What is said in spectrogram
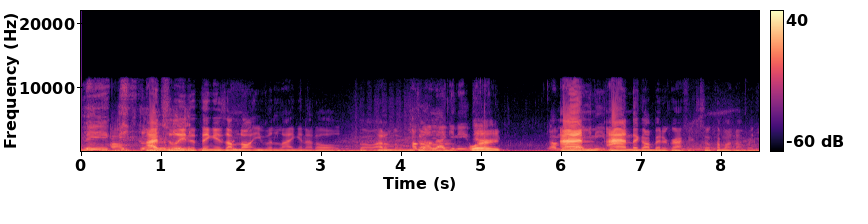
bootleg. Actually, the thing is, I'm not even lagging at all, so I don't know what you're I'm talking not about. lagging either. Word. I'm not lagging And either. and they got better graphics, so come on now, buddy.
